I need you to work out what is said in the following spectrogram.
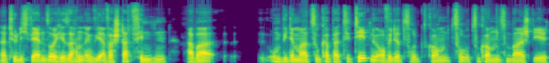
natürlich werden solche Sachen irgendwie einfach stattfinden, aber um wieder mal zu Kapazitäten auch wieder zurückkommen, zurückzukommen zum Beispiel,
